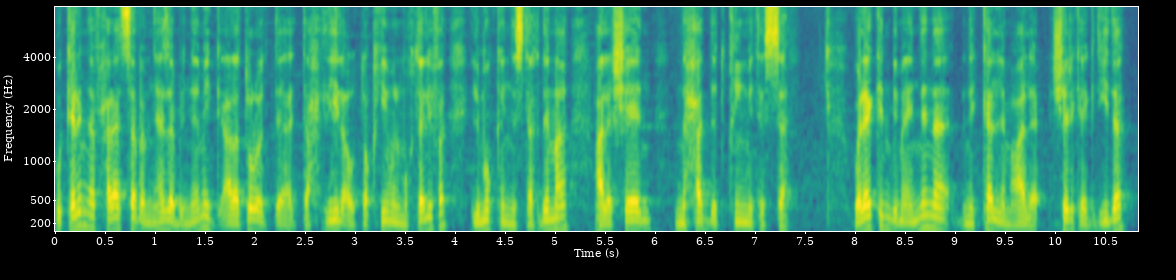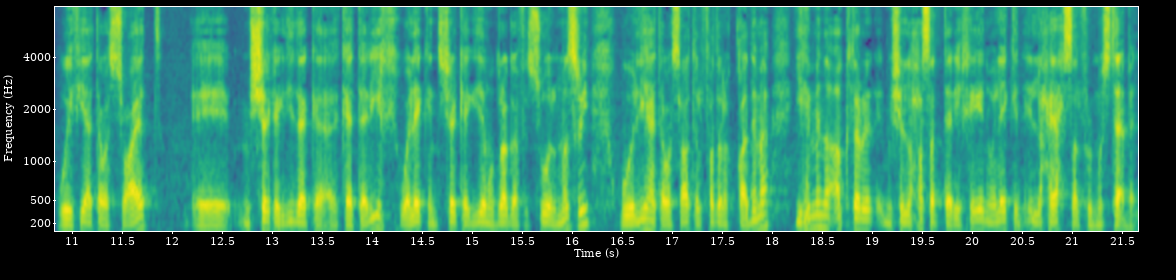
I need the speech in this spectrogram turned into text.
واتكلمنا في حلقات سابقه من هذا البرنامج على طرق الت- التحليل أو التقييم المختلفة اللي ممكن نستخدمها علشان نحدد قيمة السهم. ولكن بما إننا بنتكلم على شركة جديدة وفيها توسعات مش شركة جديدة كتاريخ ولكن شركة جديدة مدرجة في السوق المصري وليها توسعات الفترة القادمة يهمنا أكتر مش اللي حصل تاريخيا ولكن اللي هيحصل في المستقبل.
